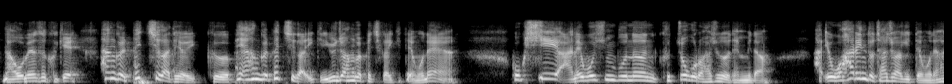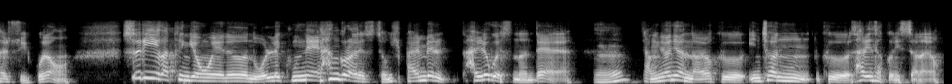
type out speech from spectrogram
나오면서 그게 한글 패치가 되어 있- 그 패- 한글 패치가 있기 유저 한글 패치가 있기 때문에 혹시 안 해보신 분은 그쪽으로 하셔도 됩니다. 하- 요거 할인도 자주 하기 때문에 할 수 있고요. 3 같은 경우에는 원래 국내 한글화돼서 정식 발매를 하려고 했었는데 네, 작년이었나요? 그 인천 그 살인 사건 있잖아요.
